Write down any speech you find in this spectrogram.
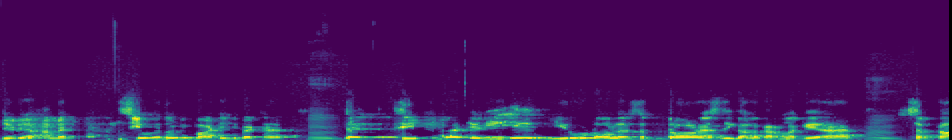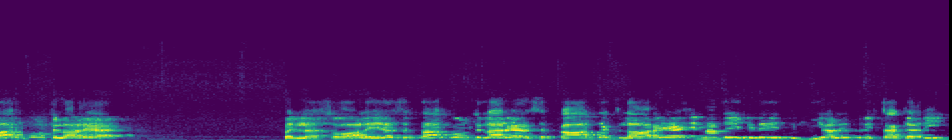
ਜਿਹੜੇ ਅਮਿਤ ਸੀ ਉਹ ਵੀ ਤੁਹਾਡੀ ਪਾਰਟੀ 'ਚ ਬੈਠਾ। ਤੇ ਥੀਮ ਜਿਹੜੀ ਇਹ ਜ਼ੀਰੋ ਟੋਲਰੈਂਸ ਟੋਲਰੈਂਸ ਦੀ ਗੱਲ ਕਰਨ ਲੱਗੇ ਆ। ਸਰਕਾਰ ਕੌਣ ਚਲਾ ਰਿਹਾ ਹੈ? ਪਹਿਲਾ ਸਵਾਲ ਇਹ ਹੈ ਸਰਕਾਰ ਕੌਣ ਚਲਾ ਰਿਹਾ ਹੈ? ਸਰਕਾਰ ਤਾਂ ਚਲਾ ਰਿਹਾ ਹੈ ਇਹਨਾਂ ਦੇ ਜਿਹੜੇ ਦਿੱਲੀ ਵਾਲੇ ਭ੍ਰਿਸ਼ਟਾਚਾਰੀ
